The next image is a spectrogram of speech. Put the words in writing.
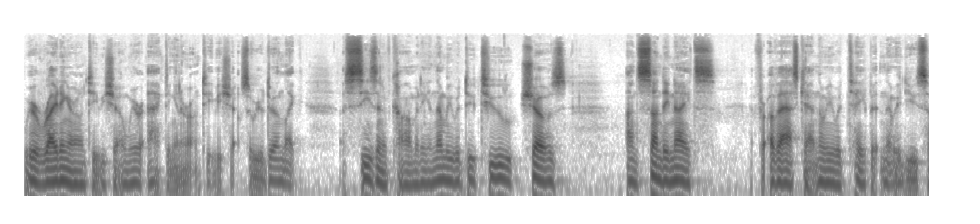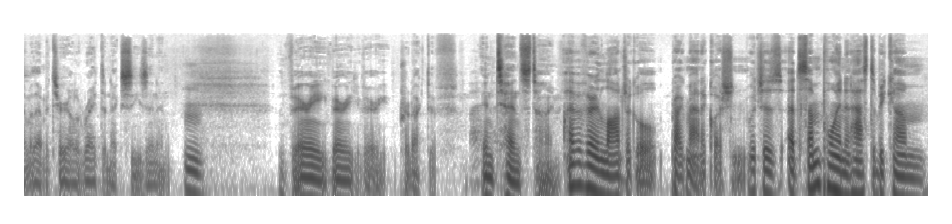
we were writing our own TV show, and we were acting in our own TV show. So we were doing like a season of comedy, and then we would do two shows on Sunday nights for, of ASSSSCAT, and then we would tape it, and then we'd use some of that material to write the next season. And Mm. very, very, very productive, intense time. I have a very logical, pragmatic question, which is at some point it has to become,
